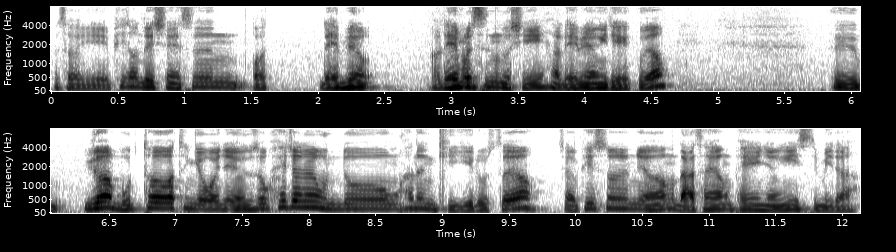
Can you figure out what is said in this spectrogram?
그래서 이 피선 대신에 쓰는 것 램형 램을 쓰는 것이 램형이 되겠고요. 그 유압 모터 같은 경우에는 연속 회전을 운동하는 기기로서요. 자, 피스톤형, 나사형, 베인형이 있습니다.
